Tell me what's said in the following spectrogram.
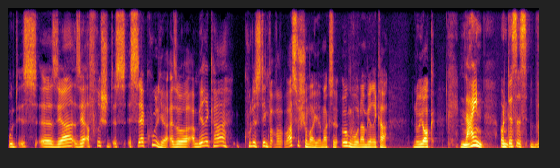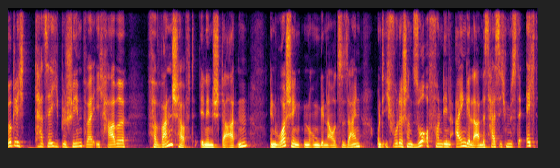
und ist äh, sehr, sehr erfrischend, ist, ist sehr cool hier. Also Amerika, cooles Ding. Warst du schon mal hier, Maxe? Irgendwo in Amerika? New York? Nein, und das ist wirklich tatsächlich beschämt, weil ich habe Verwandtschaft in den Staaten in Washington, um genau zu sein. Und ich wurde schon so oft von denen eingeladen. Das heißt, ich müsste echt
